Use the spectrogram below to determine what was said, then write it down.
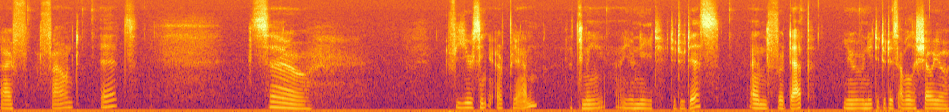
I've found it. So, if you're using RPM, that means you need to do this, and for deb, you need to do this. I will show you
